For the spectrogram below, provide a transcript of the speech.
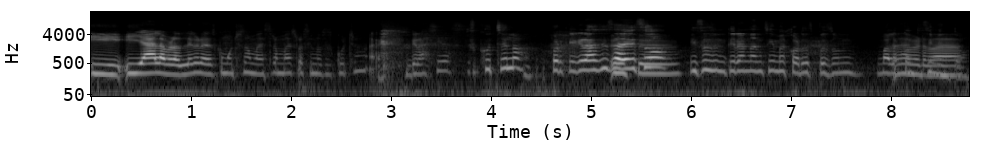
Y, y ya, la verdad, le agradezco mucho a esa maestra, maestra, si nos escucha. Gracias. Escúchelo, porque gracias a Este- eso hizo sentir a Nancy mejor después de un mal acontecimiento.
